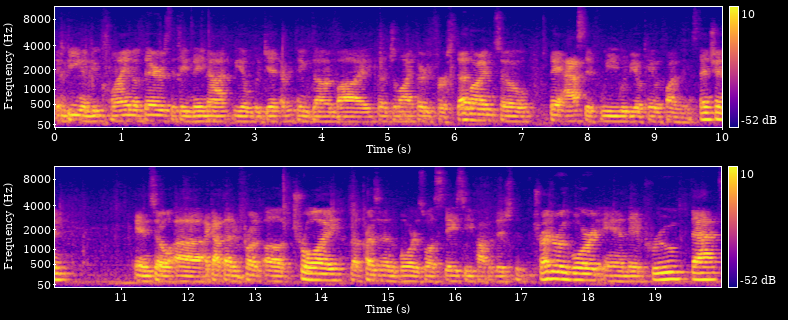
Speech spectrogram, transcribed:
and being a new client of theirs, that they may not be able to get everything done by the July thirty-first deadline. So they asked if we would be okay with filing an extension. And so uh, I got that in front of Troy, the president of the board, as well as Stacy Popovich, the treasurer of the board, and they approved that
